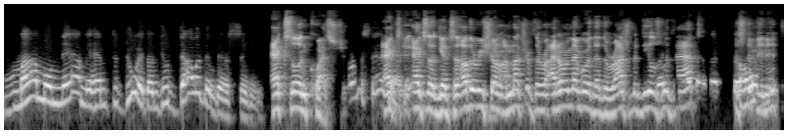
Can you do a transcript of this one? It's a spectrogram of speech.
Ma monea to do it on Yud Dalet in their city? Excellent question. Ex- excellent. Gets the other Rishon. I'm not sure if there. I don't remember whether the Rashba deals with that. Just a minute.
